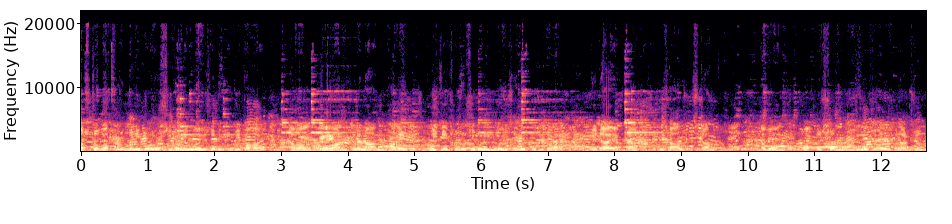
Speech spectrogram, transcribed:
অষ্টবক্রমণি বড় শিবলিঙ্গ হিসেবে পূজিত হয় এবং ভগবান ভোলেনাথ মহাদেব নিজে ছোট শিবলিঙ্গ হিসেবে পূজিত হয়। এটাই একটা বিশাল দৃষ্টান্ত। এবং বক্রেশ্বর মন্দিরে জল ঢালার জন্য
